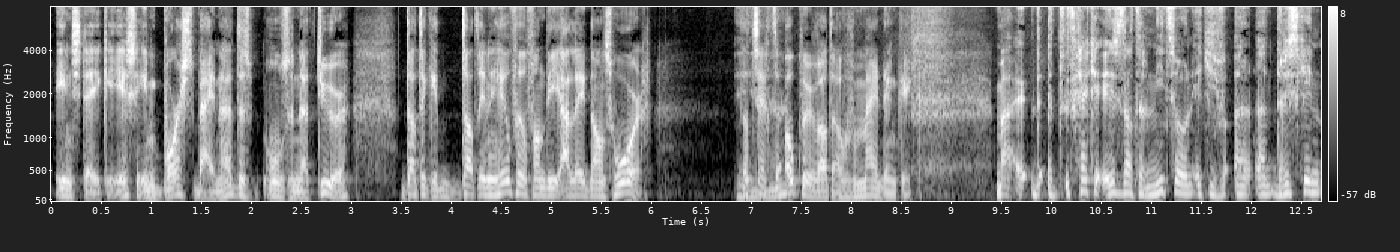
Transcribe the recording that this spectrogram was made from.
insteken is. In borst bijna, dus onze natuur. Dat ik dat in heel veel van die alleedans hoor. Dat zegt ook weer wat over mij, denk ik. Maar het, het, het gekke is dat er niet zo'n... eh, eh, er is geen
